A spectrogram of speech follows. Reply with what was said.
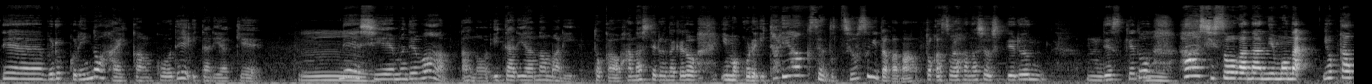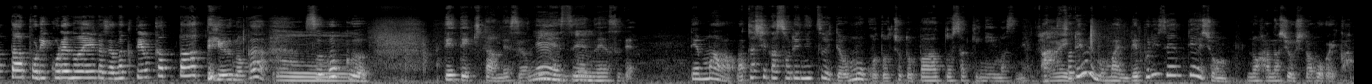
でブルックリンの配管工でイタリア系うんで、CM ではあのイタリアなまりとかを話してるんだけど今これイタリアアクセント強すぎたかな？とかそういう話をしてるんですけど、うん。はあ思想が何にもないよかった。ポリコレの映画じゃなくてよかったっていうのがすごく出てきたんですよね、うんうん。SNS で。でまあ私がそれについて思うことをちょっとバーッと先に言いますね、はい。あそれよりも前にレプレゼンテーションの話をした方がいいか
